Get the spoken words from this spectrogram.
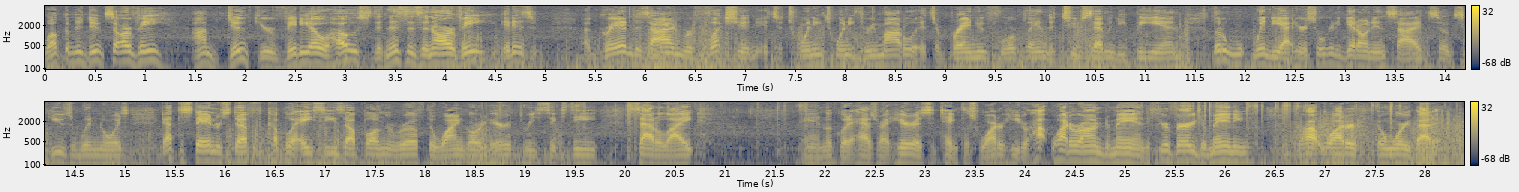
Welcome to Duke's RV. I'm Duke, your video host, and this is an RV. It is a Grand Design Reflection. It's a 2023 model. It's a brand new floor plan, the 270BN. A little windy out here, so we're going to get on inside, so excuse the wind noise. Got the standard stuff, a couple of ACs up on the roof, the Winegard Air 360 satellite. And look what it has right here is a tankless water heater. Hot water on demand. If you're very demanding for hot water, don't worry about it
